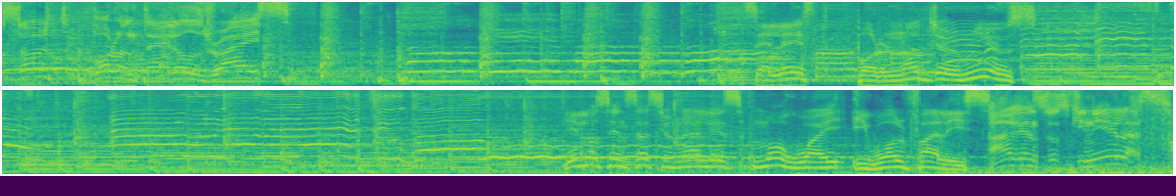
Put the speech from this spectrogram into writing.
Salt por Untitled Rise. Celeste por Not Your Muse. Y los sensacionales Mogwai y Wolf Alice. Hagan sus quinielas.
